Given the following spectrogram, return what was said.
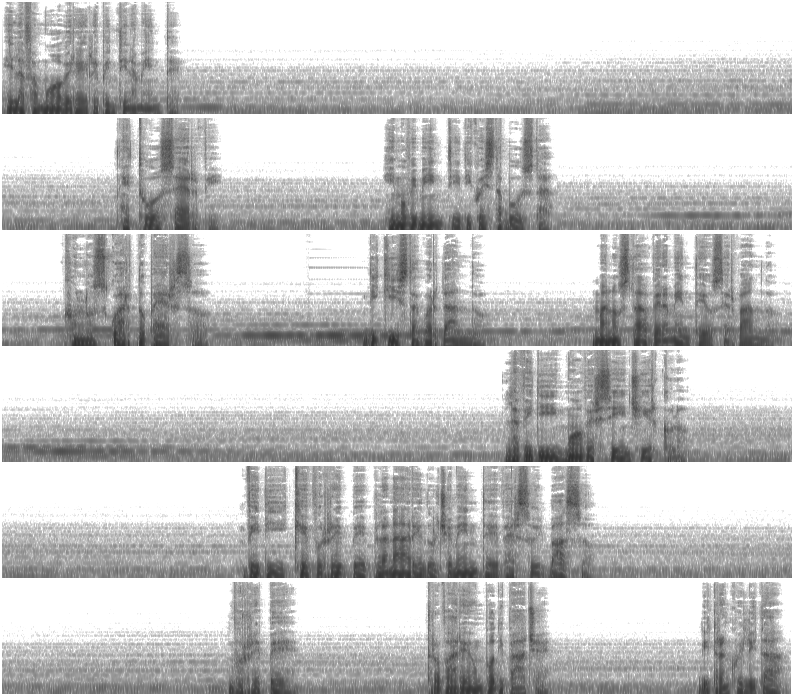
e la fa muovere repentinamente e tu osservi i movimenti di questa busta con lo sguardo perso di chi sta guardando ma non sta veramente osservando. La vedi muoversi in circolo vedi che vorrebbe planare dolcemente verso il basso. Vorrebbe trovare un po' di pace, di tranquillità,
